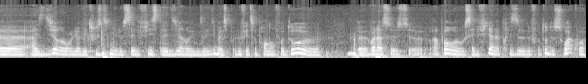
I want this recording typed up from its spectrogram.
euh, à se dire, on lui avait tous dit, mais le selfie, c'est-à-dire, il nous avait dit, bah, le fait de se prendre en photo, voilà, ce, rapport au selfie, à la prise de, photo de soi, quoi.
